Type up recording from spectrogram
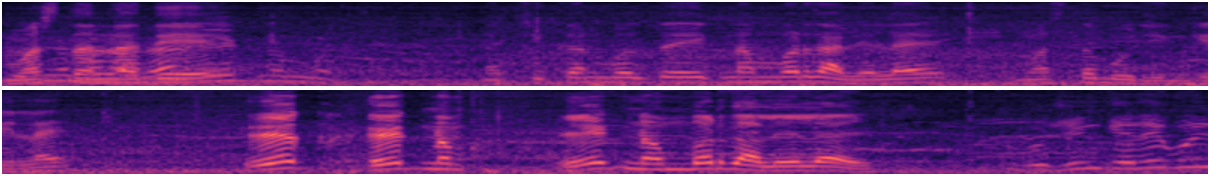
मस्त नदी आहे. एक नंबर. चिकन बोलतो एक नंबर झालेला आहे. मस्त भुजिंग केलाय. एक एक नंबर एक नंबर झालेला आहे. भुजिंग केले कोणी?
